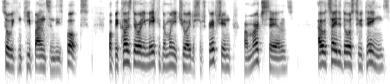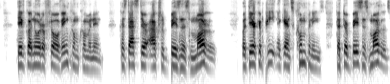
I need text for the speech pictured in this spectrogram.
so we can keep balancing these books. But because they're only making their money through either subscription or merch sales, outside of those two things, they've got no other flow of income coming in because that's their actual business model. But they're competing against companies that their business models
